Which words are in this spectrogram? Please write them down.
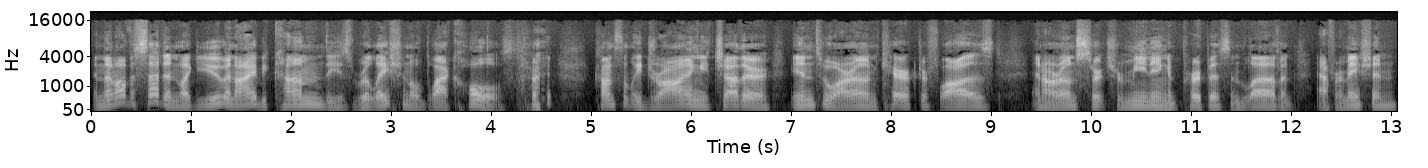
And then all of a sudden, like you and I become these relational black holes, right? constantly drawing each other into our own character flaws and our own search for meaning and purpose and love and affirmation.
